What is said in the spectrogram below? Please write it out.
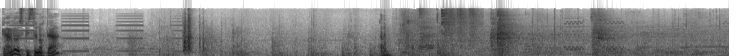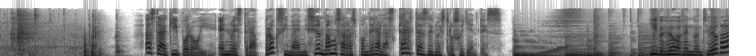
Carlos, bist du noch da? Hasta aquí por hoy. En nuestra próxima emisión vamos a responder a las cartas de nuestros oyentes. Liebe Hörerinnen und Hörer,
